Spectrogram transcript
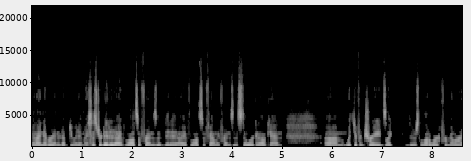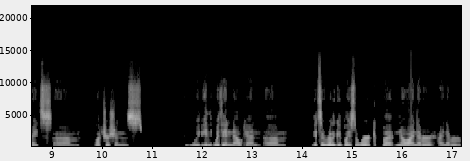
And I never ended up doing it. My sister did it. I have lots of friends that did it. I have lots of family friends that still work at Alcan um, with different trades. Like there's a lot of work for millwrights, um, electricians wi- in, within Alcan. Um, it's a really good place to work, but no, I never, I never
